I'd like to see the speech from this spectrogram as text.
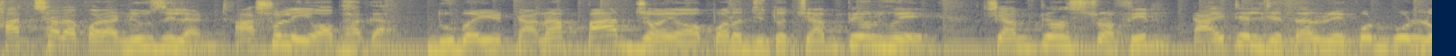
হাতছাড়া করা নিউজিল্যান্ড আসলেই অভাগা। দুবাইয়ে টানা পাঁচ জয়ে অপরাজিত চ্যাম্পিয়ন হয়ে চ্যাম্পিয়ন্স ট্রফির টাইটেল জেতার রেকর্ড গড়ল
